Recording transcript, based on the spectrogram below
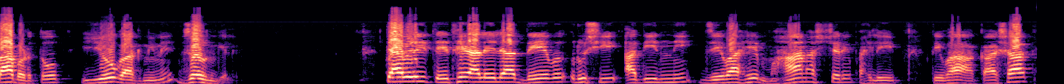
ताबडतोब योगाग्नीने जळून गेले. त्यावेळी तेथे आलेल्या देव ऋषी आदींनी जेव्हा हे महान आश्चर्य पाहिले तेव्हा आकाशात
